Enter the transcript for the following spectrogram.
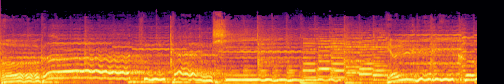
보고 아픈 당신 별들이 고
